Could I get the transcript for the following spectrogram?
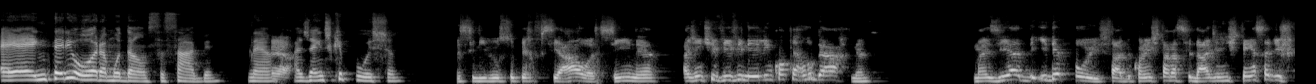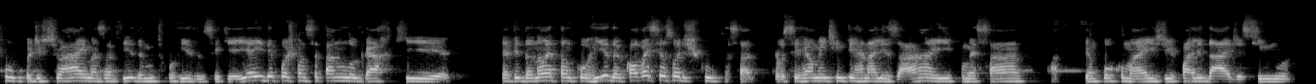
é interior a mudança, sabe? Né? É. A gente que puxa. Esse nível superficial, assim, né? A gente vive nele em qualquer lugar, né? Mas e, a, e depois, sabe? Quando a gente está na cidade, a gente tem essa desculpa de, tipo, ai, mas a vida é muito corrida, não sei o quê. E aí depois, quando você está num lugar que a vida não é tão corrida, qual vai ser a sua desculpa, sabe? Para você realmente internalizar e começar ter um pouco mais de qualidade, assim, no,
